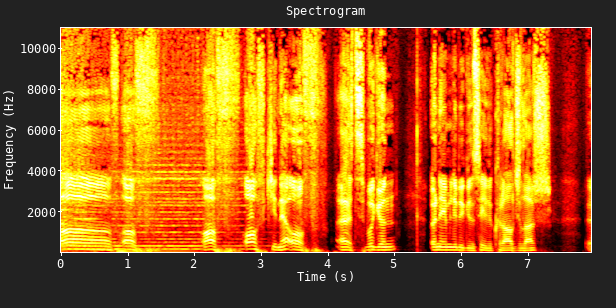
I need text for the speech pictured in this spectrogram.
Of of of of ki ne of. Evet bugün önemli bir gün sevgili kralcılar. Ee,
